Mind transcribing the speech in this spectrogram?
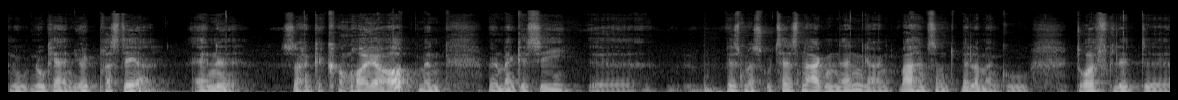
Nu, nu kan han jo ikke præstere andet, så han kan komme højere op, men, men man kan sige, øh, hvis man skulle tage snakken en anden gang, var han sådan en spiller, man kunne drøfte lidt øh,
